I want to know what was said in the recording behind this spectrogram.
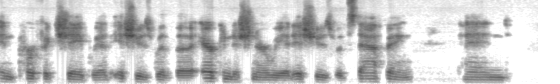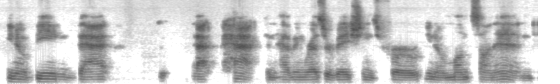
in perfect shape. We had issues with the air conditioner. We had issues with staffing, and you know, being that that packed and having reservations for you know months on end,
